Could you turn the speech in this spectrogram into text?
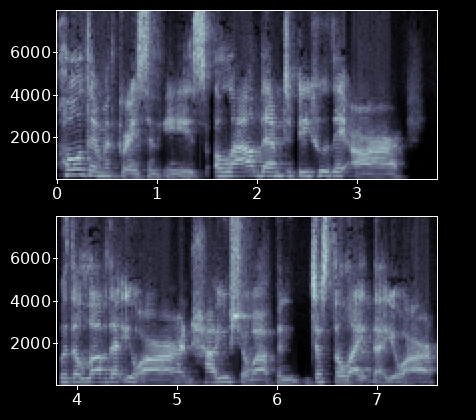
hold them with grace and ease. Allow them to be who they are with the love that you are and how you show up and just the light that you are.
